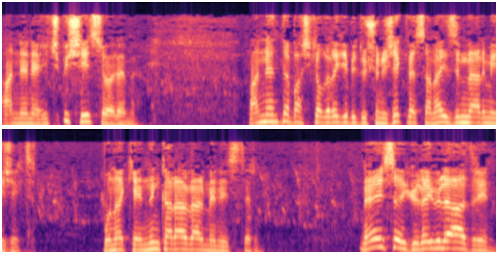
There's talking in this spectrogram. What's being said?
Annene hiçbir şey söyleme. Annen de başkaları gibi düşünecek ve sana izin vermeyecektir. Buna kendin karar vermeni isterim. Neyse güle güle Adrin.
